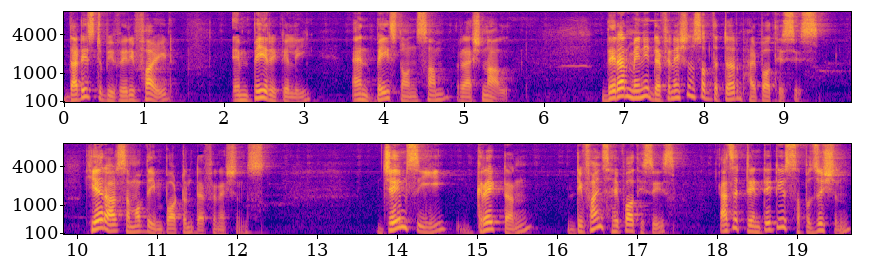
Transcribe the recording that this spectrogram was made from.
that is to be verified empirically and based on some rationale. There are many definitions of the term hypothesis. Here are some of the important definitions. James E. Creighton defines hypothesis as a tentative supposition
